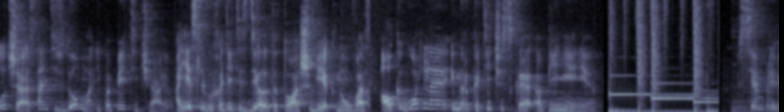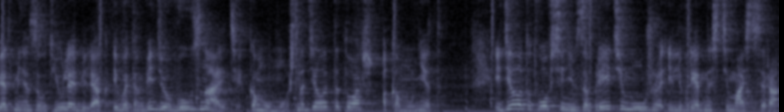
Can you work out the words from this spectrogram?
лучше останьтесь дома и попейте чаю. А если вы хотите сделать татуаж век, но у вас алкогольное и наркотическое опьянение, Всем привет, меня зовут Юлия Беляк, и в этом видео вы узнаете, кому можно делать татуаж, а кому нет. И дело тут вовсе не в запрете мужа или вредности мастера.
